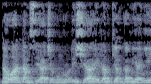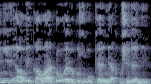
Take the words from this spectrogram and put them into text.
na wala msiache kumrudisha ila mkiangamia nyinyi au ikawa adui amekuzungukeni akakushindeni.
